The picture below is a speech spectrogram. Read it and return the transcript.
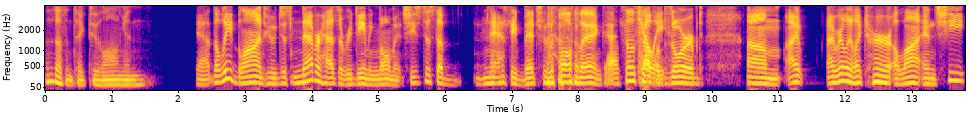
it doesn't take too long, and Yeah, the lead blonde who just never has a redeeming moment. She's just a nasty bitch the whole thing. Yeah, so Kelly. self-absorbed. Um, I I really liked her a lot, and she.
